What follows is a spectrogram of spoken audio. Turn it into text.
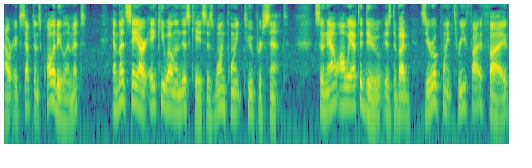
our acceptance quality limit, and let's say our AQL in this case is 1.2%. So now all we have to do is divide 0.355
